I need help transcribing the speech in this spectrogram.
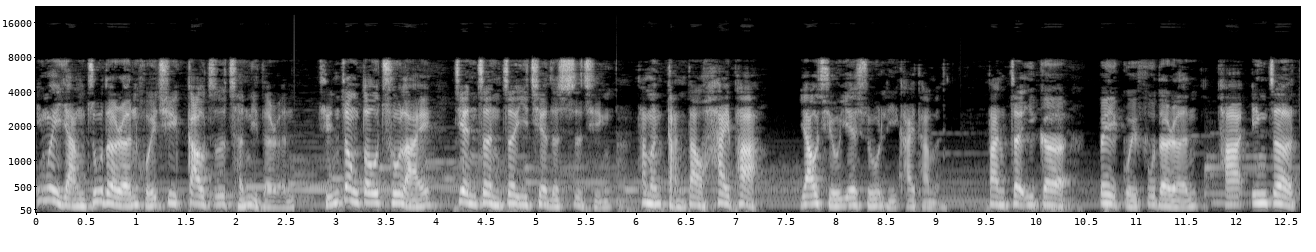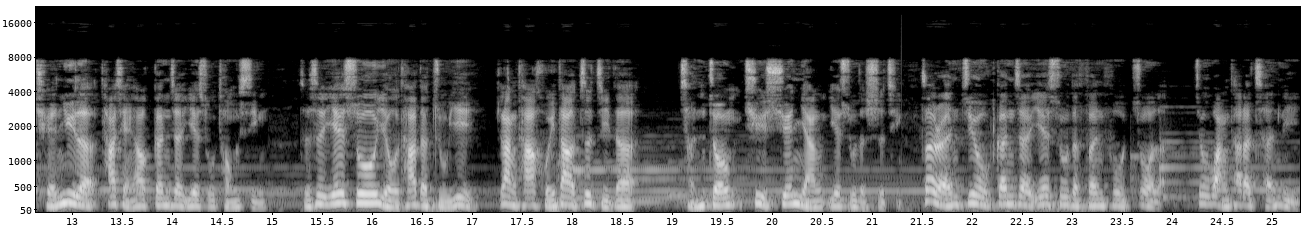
因为养猪的人回去告知城里的人，群众都出来见证这一切的事情，他们感到害怕，要求耶稣离开他们。但这一个。被鬼附的人，他因着痊愈了，他想要跟着耶稣同行。只是耶稣有他的主意，让他回到自己的城中去宣扬耶稣的事情。这人就跟着耶稣的吩咐做了，就往他的城里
